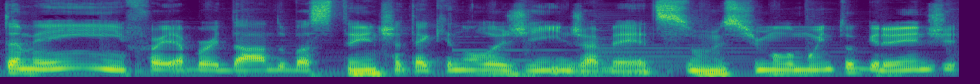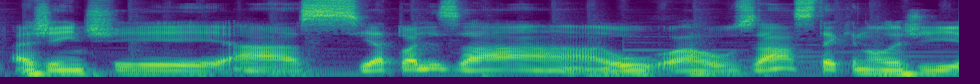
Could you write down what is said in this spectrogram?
Também foi abordado bastante a tecnologia em diabetes, um estímulo muito grande a gente a se atualizar, a usar as tecnologias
